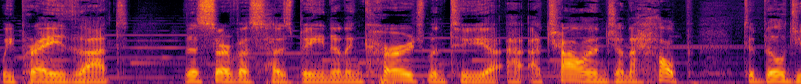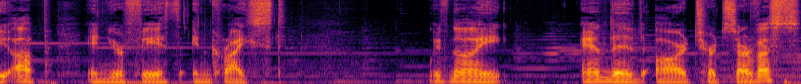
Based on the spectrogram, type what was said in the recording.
We pray that this service has been an encouragement to you, a, challenge, and a help to build you up in your faith in Christ. We've now ended our church service,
